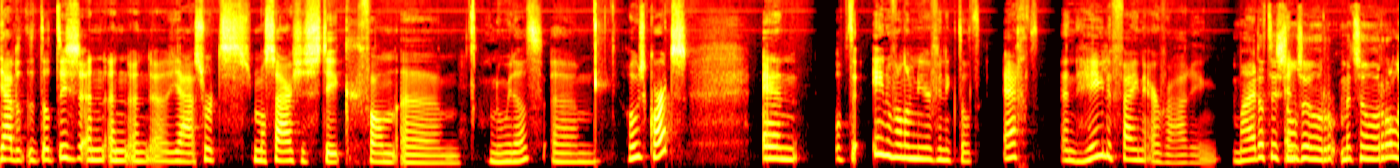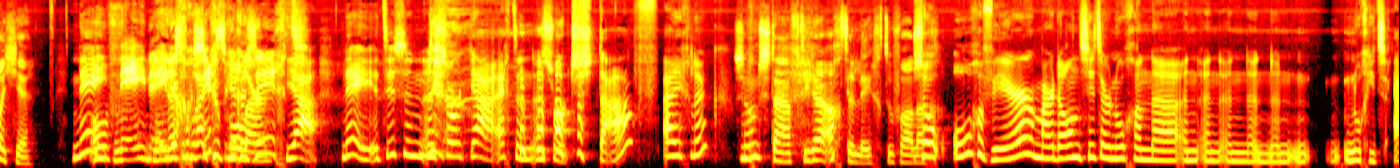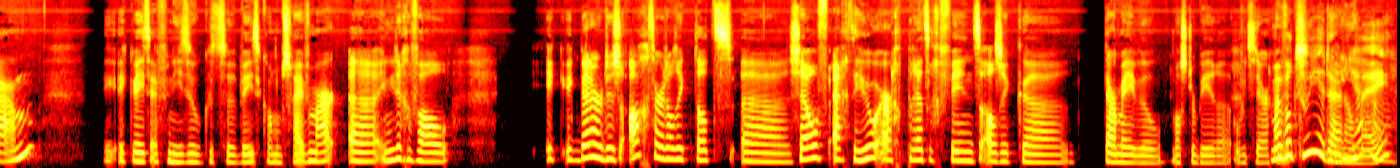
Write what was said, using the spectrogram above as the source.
ja, dat, dat is een, een, een eh, ja, soort massagestick van, ehm, hoe noem je dat? Ehm rooskwarts. En op de een of andere manier vind ik dat echt een hele fijne ervaring. Maar dat is dan zo'n met zo'n rolletje. Nee, Of- nee, nee, Nee, dat dat is een gebruik je op je gezichtsroller. gezicht. Ja, nee, het is een, een soort, ja, echt een, een soort staaf eigenlijk. Zo'n staaf die daarachter ligt, toevallig. Zo ongeveer, maar dan zit er nog, een, eh, een, een, een, een, een- nog iets aan. Ik, ik weet even niet hoe ik het eh, beter kan omschrijven. Maar eh, in ieder geval, ik, ik ben er dus achter dat ik dat eh, zelf echt heel erg prettig vind als ik eh, daarmee wil masturberen of iets dergelijks. Maar wat doe je daar dan Ja. mee?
